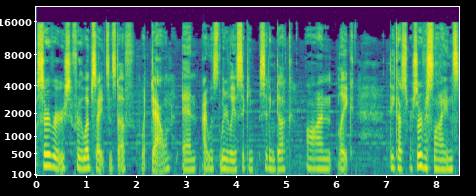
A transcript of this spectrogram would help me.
servers for the websites and stuff went down and I was literally a sitting sitting duck on like the customer service lines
